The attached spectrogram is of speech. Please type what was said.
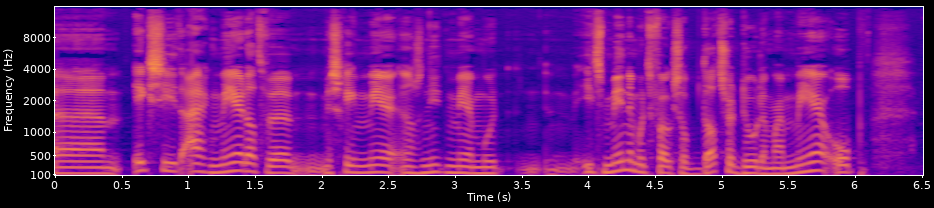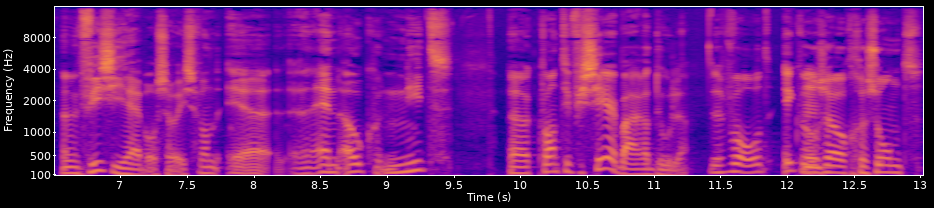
Um, ik zie het eigenlijk meer dat we misschien meer, ons niet meer moet, iets minder moeten focussen op dat soort doelen, maar meer op een visie hebben of zoiets. Van, uh, en ook niet uh, kwantificeerbare doelen. Dus bijvoorbeeld, ik wil hmm. zo gezond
